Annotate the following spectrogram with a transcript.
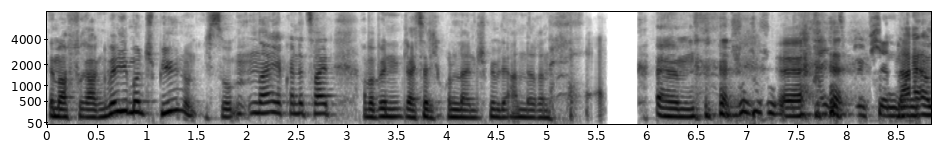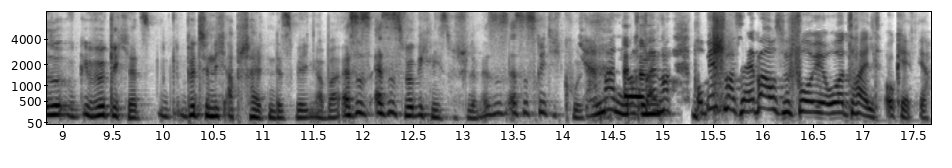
immer fragen, will jemand spielen? Und ich so, "Mm, nein, ich habe keine Zeit, aber bin gleichzeitig online und spiele mit der anderen. ähm, äh. Nein, also wirklich jetzt. Bitte nicht abschalten deswegen, aber es ist, es ist wirklich nicht so schlimm. Es ist, es ist richtig cool. Ja, Mann, Ähm, einfach. Probiert's mal selber aus, bevor ihr urteilt. Okay, ja.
